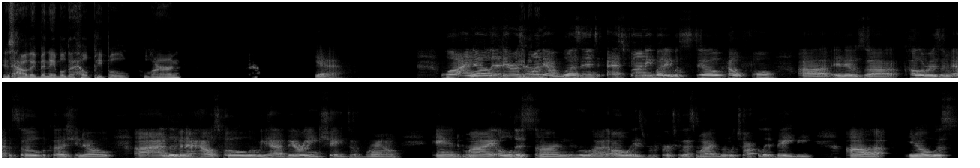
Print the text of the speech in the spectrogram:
is how they've been able to help people learn. Yeah. Well, I know that there was Yeah. one that wasn't as funny, but it was still helpful. Uh, and it was a colorism episode because, you know, I live in a household where we have varying shades of brown. And my oldest son, who I always refer to as my little chocolate baby, uh, you know, was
